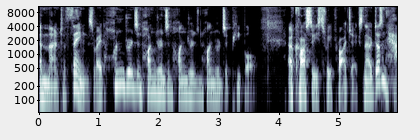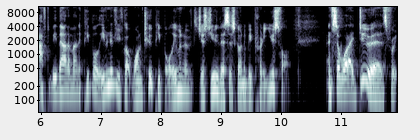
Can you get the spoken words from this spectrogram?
amount of things, right? Hundreds and hundreds and hundreds and hundreds of people across these three projects. Now, it doesn't have to be that amount of people. Even if you've got one, two people, even if it's just you, this is going to be pretty useful. And so, what I do is for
